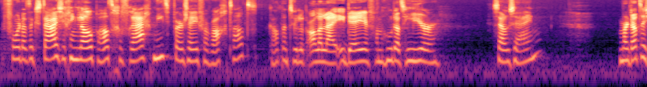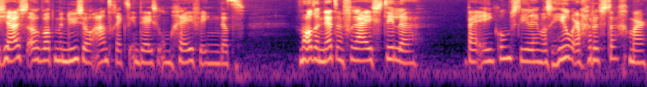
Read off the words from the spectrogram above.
voordat ik stage ging lopen had gevraagd, niet per se verwacht had. Ik had natuurlijk allerlei ideeën van hoe dat hier zou zijn. Maar dat is juist ook wat me nu zo aantrekt in deze omgeving. Dat, we hadden net een vrij stille bijeenkomst. Iedereen was heel erg rustig. Maar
